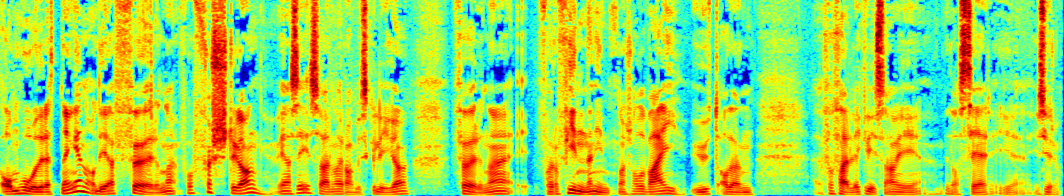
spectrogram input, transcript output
om hovedretningen, og de er førende. For første gang vil jeg si, så er Den arabiske liga førende for å finne en internasjonal vei ut av den forferdelige krisa vi, vi da ser i, i, Syria.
